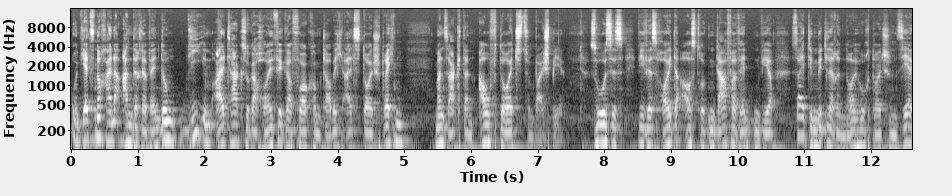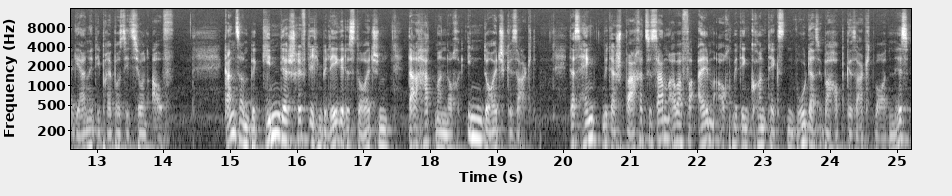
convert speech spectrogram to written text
Und jetzt noch eine andere Wendung, die im Alltag sogar häufiger vorkommt, glaube ich, als Deutsch sprechen. Man sagt dann auf Deutsch zum Beispiel. So ist es, wie wir es heute ausdrücken. Da verwenden wir seit dem mittleren Neuhochdeutschen sehr gerne die Präposition auf. Ganz am Beginn der schriftlichen Belege des Deutschen, da hat man noch in Deutsch gesagt. Das hängt mit der Sprache zusammen, aber vor allem auch mit den Kontexten, wo das überhaupt gesagt worden ist.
